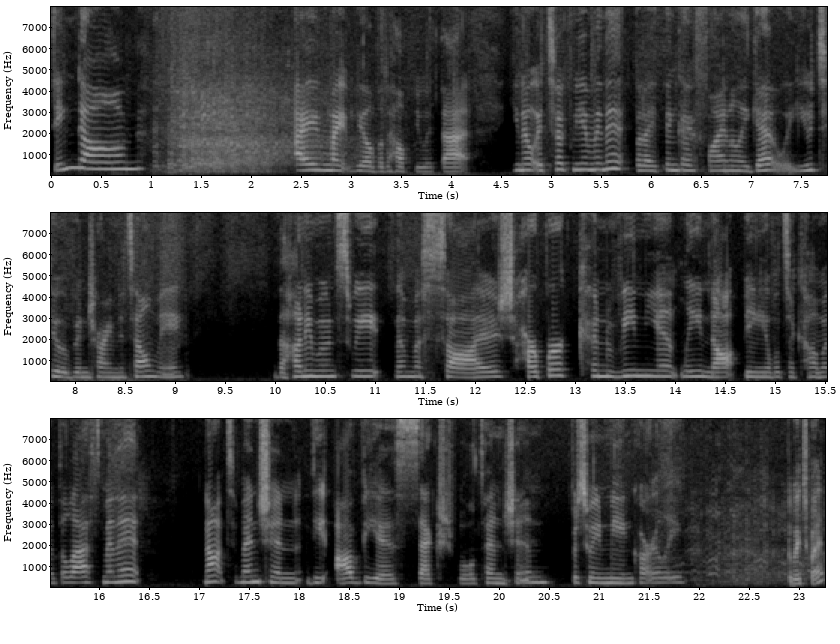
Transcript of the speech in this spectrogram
Ding dong. I might be able to help you with that. You know, it took me a minute, but I think I finally get what you two have been trying to tell me. The honeymoon suite, the massage, Harper conveniently not being able to come at the last minute, not to mention the obvious sexual tension between me and Carly. Which what?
